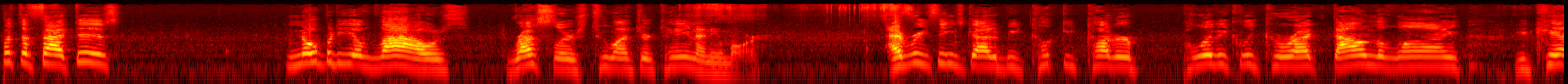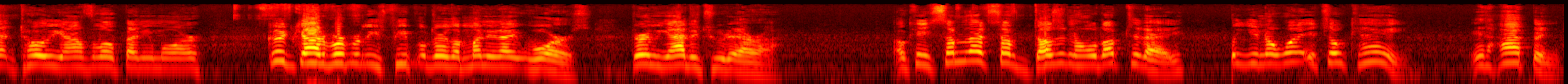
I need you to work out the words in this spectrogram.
But the fact is, nobody allows wrestlers to entertain anymore. Everything's got to be cookie cutter politically correct, down the line. You can't toe the envelope anymore. Good God, where were these people during the Monday Night Wars, during the Attitude Era? Okay, some of that stuff doesn't hold up today, but you know what? It's okay. It happened.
